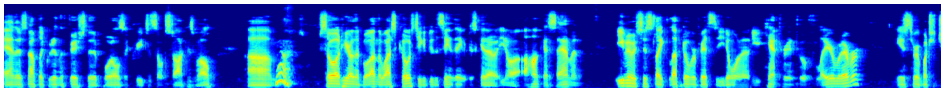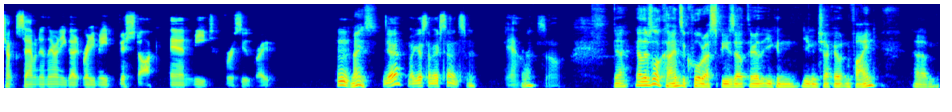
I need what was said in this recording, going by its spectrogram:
and there's enough liquid in the fish that it boils and creates its own stock as well. Um, yeah, So out here on the on the west coast, you could do the same thing. Just get a you know a hunk of salmon, even if it's just like leftover bits that you don't want to, you can't turn into a fillet or whatever. You just throw a bunch of chunks of salmon in there, and you got ready-made fish stock and meat for a soup, right? nice. yeah, I guess that makes sense. Yeah. Yeah. So Yeah, yeah. There's all kinds of cool recipes out there that you can you can check out and find. Um,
